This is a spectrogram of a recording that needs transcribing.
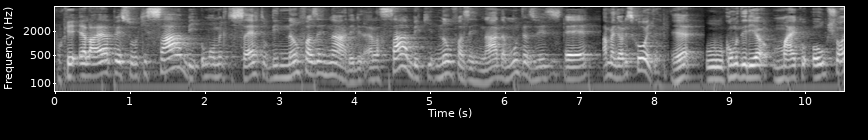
porque ela é a pessoa que sabe o momento certo de não fazer nada. Ela sabe que não fazer nada muitas vezes é a melhor escolha. É o, como diria Michael Oakeshott,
